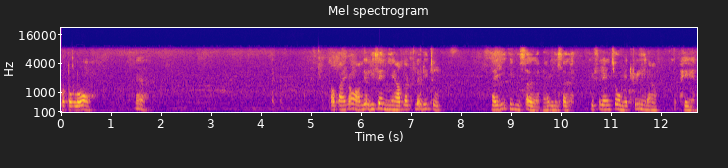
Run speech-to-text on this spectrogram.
กดตกลง ต่อไปก็เลือกที่เส้นนี้ครับ แล้วก็เลือกที่จุด ไปที่ insert นะ insert different geometry นะครับ pane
